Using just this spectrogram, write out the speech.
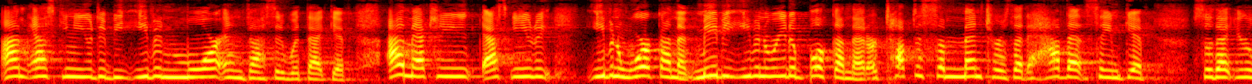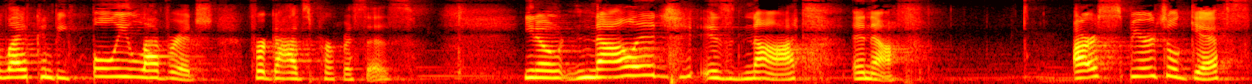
I'm asking you to be even more invested with that gift. I'm actually asking you to even work on that, maybe even read a book on that, or talk to some mentors that have that same gift so that your life can be fully leveraged for God's purposes. You know, knowledge is not enough. Our spiritual gifts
